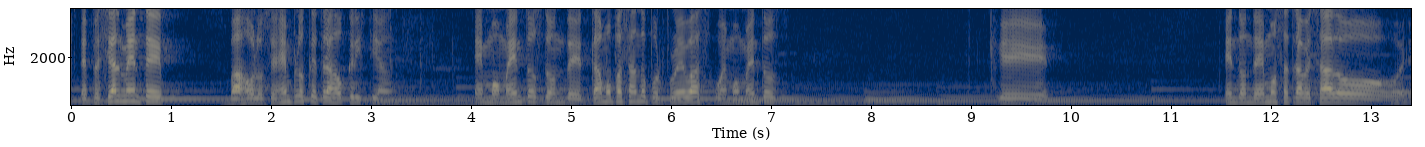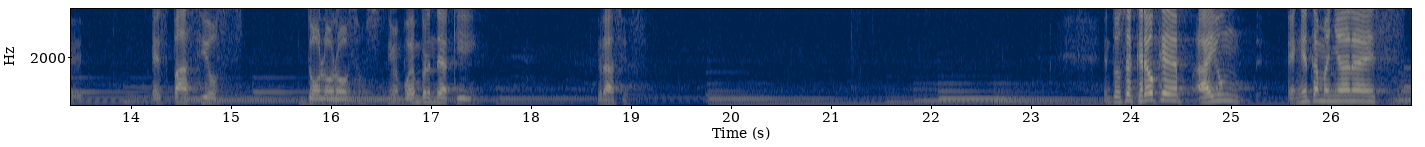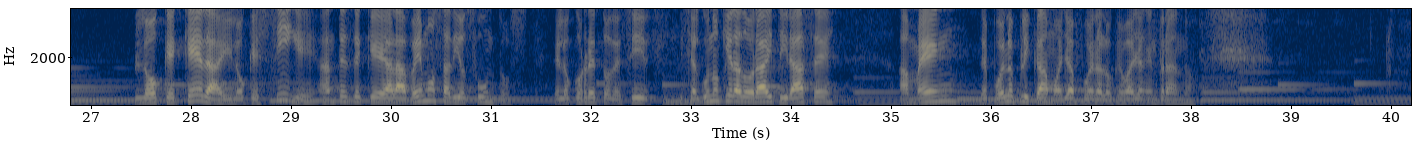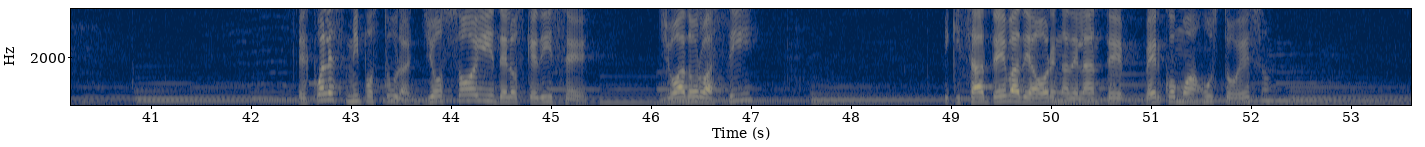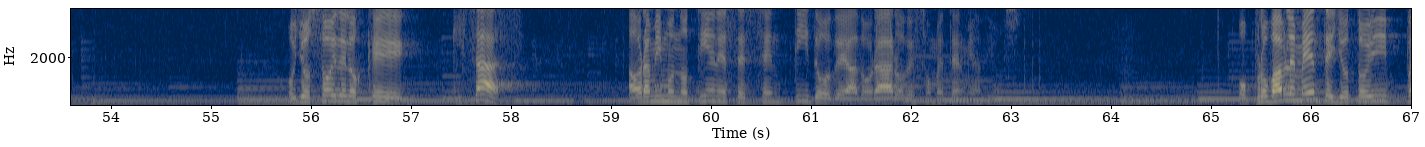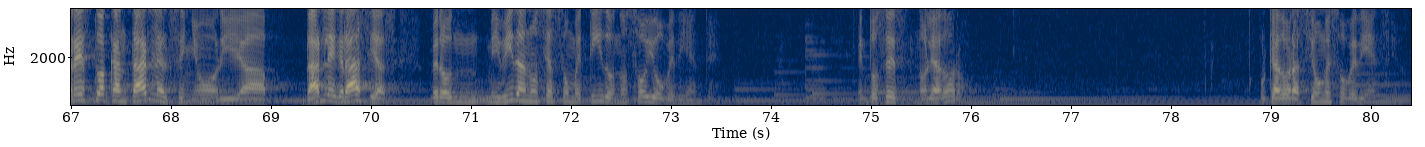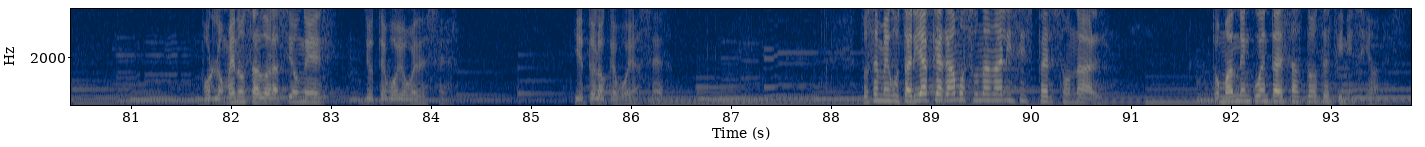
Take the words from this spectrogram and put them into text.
Especialmente bajo los ejemplos que trajo Cristian, en momentos donde estamos pasando por pruebas o en momentos que en donde hemos atravesado eh, espacios dolorosos. Si me pueden prender aquí, gracias. Entonces creo que hay un, en esta mañana es lo que queda y lo que sigue antes de que alabemos a Dios juntos. Es lo correcto decir. Y si alguno quiere adorar y tirarse, amén. Después lo explicamos allá afuera, lo que vayan entrando. ¿Cuál es mi postura? Yo soy de los que dice, yo adoro así. Y quizás deba de ahora en adelante ver cómo ajusto eso. O yo soy de los que quizás ahora mismo no tiene ese sentido de adorar o de someterme a Dios. O probablemente yo estoy presto a cantarle al Señor y a darle gracias, pero mi vida no se ha sometido, no soy obediente. Entonces no le adoro. Porque adoración es obediencia. Por lo menos adoración es yo te voy a obedecer. Y esto es lo que voy a hacer. Entonces me gustaría que hagamos un análisis personal, tomando en cuenta esas dos definiciones.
